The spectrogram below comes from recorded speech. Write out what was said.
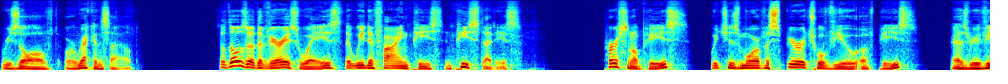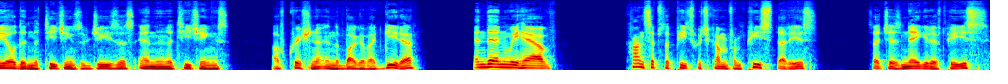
resolved or reconciled. So, those are the various ways that we define peace in peace studies. Personal peace, which is more of a spiritual view of peace, as revealed in the teachings of Jesus and in the teachings of Krishna in the Bhagavad Gita. And then we have concepts of peace which come from peace studies, such as negative peace,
